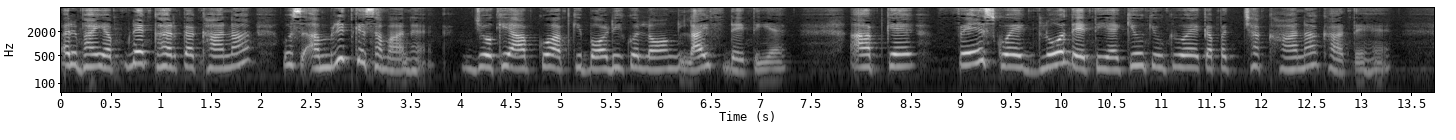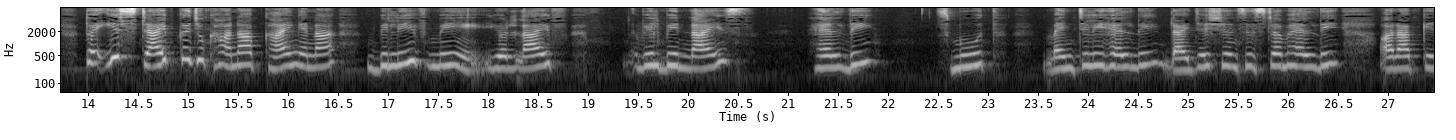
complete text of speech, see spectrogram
अरे भाई, अपने घर का खाना उस अमृत के समान है, जो कि आपको, आपकी बॉडी को लॉन्ग लाइफ देती है। आपके फेस को एक ग्लो देती है, क्यों? क्योंकि वो एक आप अच्छा खाना खाते हैं। तो इस टाइप का जो खाना आप खाएँगे ना believe me your life will be nice healthy smooth mentally healthy digestion system healthy और आपकी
